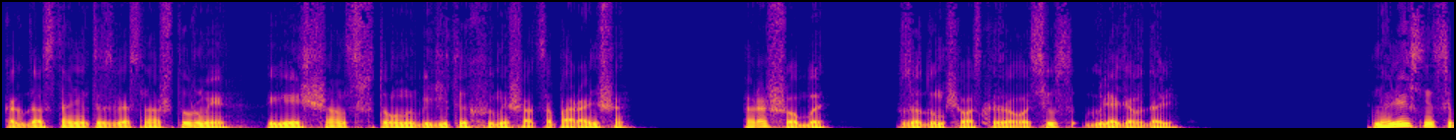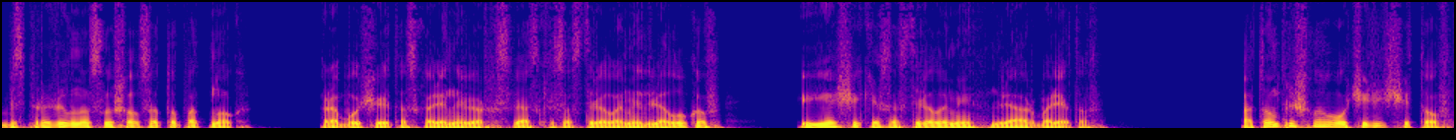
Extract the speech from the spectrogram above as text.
Когда станет известно о штурме, есть шанс, что он убедит их вмешаться пораньше». «Хорошо бы», — задумчиво сказала Сюз, глядя вдаль. На лестнице беспрерывно слышался топот ног. Рабочие таскали наверх связки со стрелами для луков и ящики со стрелами для арбалетов. Потом пришла очередь щитов.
